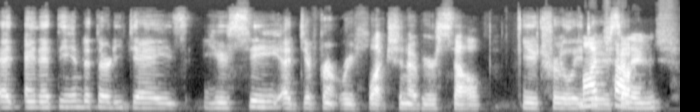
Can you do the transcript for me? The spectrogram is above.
at, and at the end of 30 days, you see a different reflection of yourself. You truly My do. So, challenge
